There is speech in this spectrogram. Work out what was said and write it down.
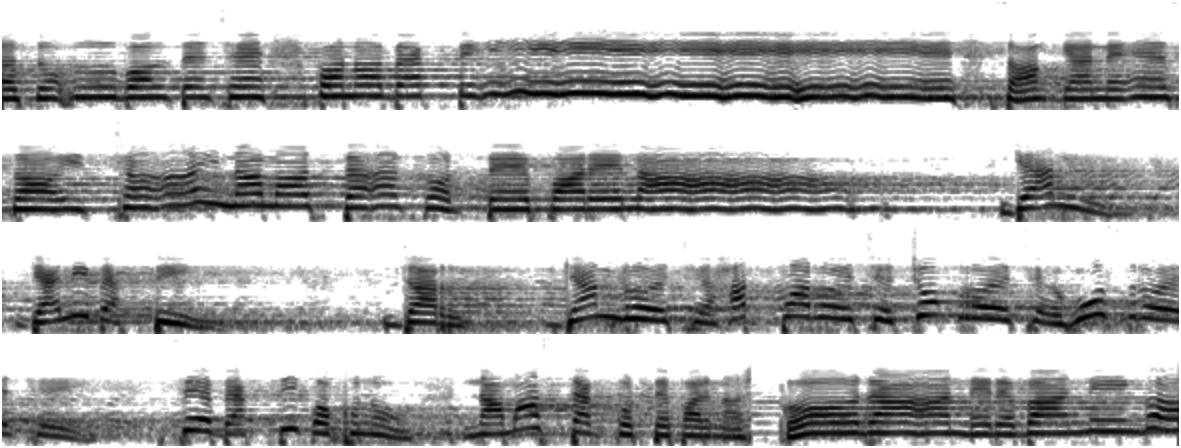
রসুল বলতেছে, কোনো ব্যক্তি সজ্ঞানে স ইচ্ছায় নামাজ ত্যাগ করতে পারে না। জ্ঞান, জ্ঞানী ব্যক্তি, যার জ্ঞান রয়েছে হাত পা রয়েছে চোখ রয়েছে হুঁশ রয়েছে। সে ব্যক্তি কখনো নামাজ ত্যাগ করতে পারে না। কোরআনের বাণী গো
